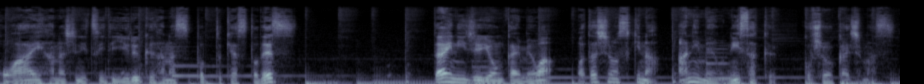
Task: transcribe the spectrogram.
怖い話についてゆるく話すポッドキャストです。第24回目は私の好きなアニメを2作ご紹介します。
